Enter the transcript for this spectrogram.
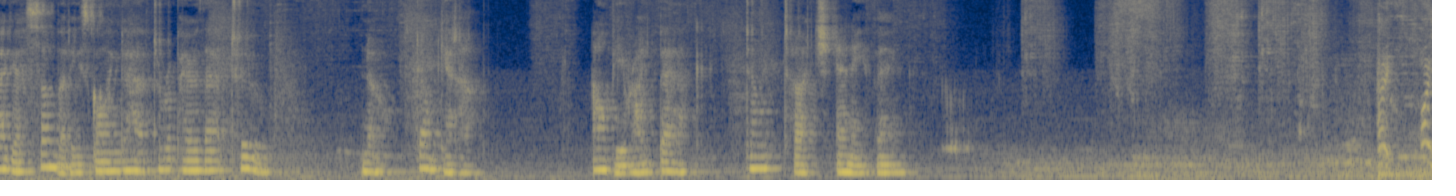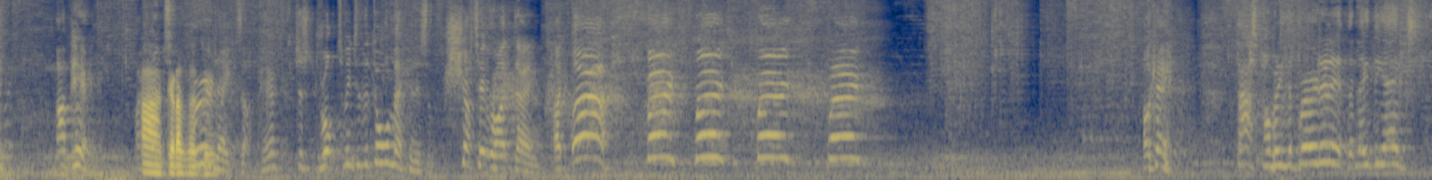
I guess somebody's going to have to repair that too. No, don't get up. I'll be right back. Don't touch anything. Hey, hey, up here. ah, graças a Deus. eggs up here. Just dropped me into the door mechanism. Shut it right down. ah! Big, big, big, big. Okay, that's probably the bird in it that laid the eggs.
